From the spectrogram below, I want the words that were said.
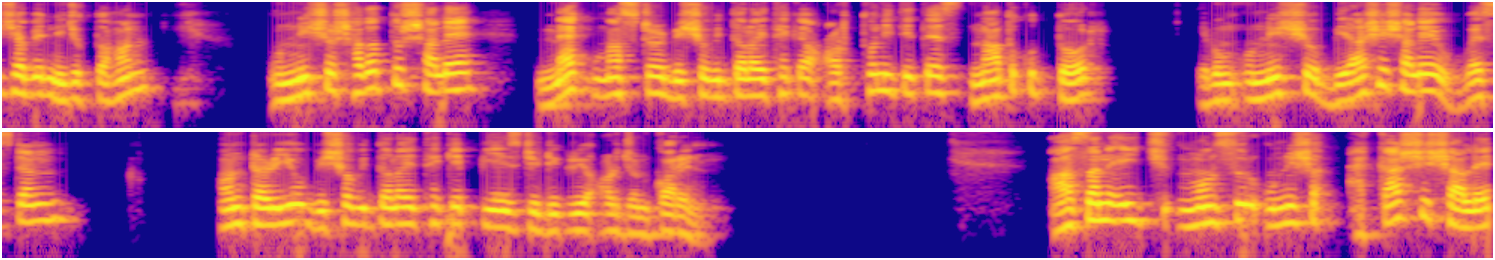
হিসাবে নিযুক্ত হন। উনিশশো সাতাত্তর সালে ম্যাকমাস্টার বিশ্ববিদ্যালয় থেকে অর্থনীতিতে স্নাতকোত্তর এবং উনিশশো বিরাশি সালে ওয়েস্টার্ন অন্টারিও বিশ্ববিদ্যালয় থেকে পিএইচডি ডিগ্রি অর্জন করেন। আহসান এইচ মনসুর উনিশশো একাশি সালে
